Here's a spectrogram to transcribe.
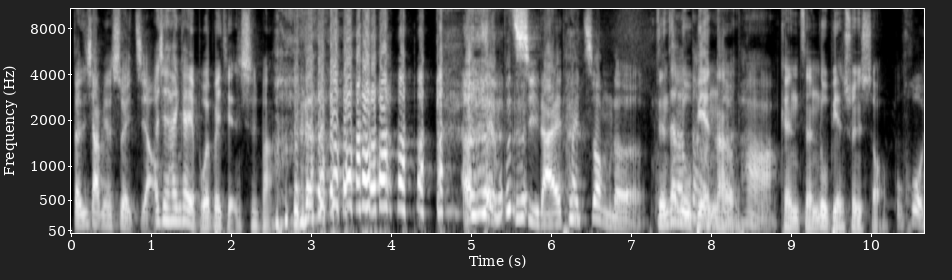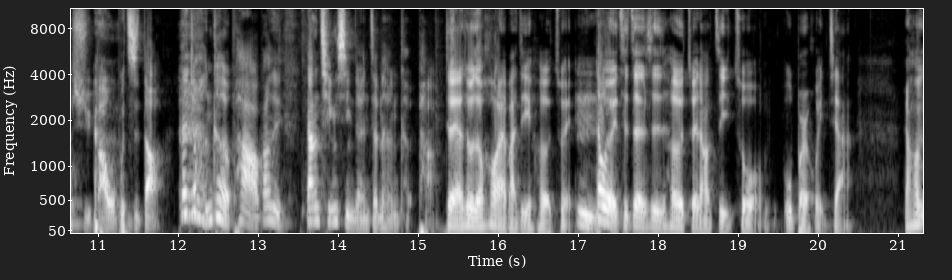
灯下面睡觉？而且他应该也不会被捡尸吧？捡不起来，太重了，只能在路边呢。可怕，可能只能路边顺手。或许吧，我不知道，但就很可怕。我告诉你，当清醒的人真的很可怕。对啊，所以我都后来把自己喝醉。嗯，但我有一次真的是喝醉，然后自己坐 Uber 回家，然后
